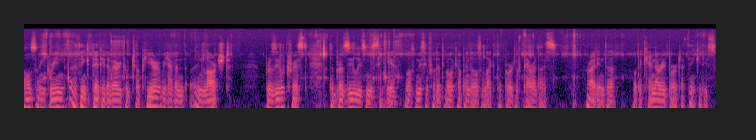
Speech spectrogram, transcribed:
also in green. I think they did a very good job here. We have an enlarged Brazil crest. The Brazil is missing here, was missing for the World Cup, and also like the bird of paradise, right in the, or the canary bird, I think it is.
